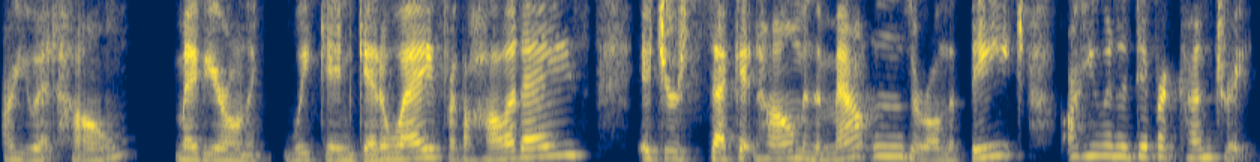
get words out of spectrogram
Are you at home? Maybe you're on a weekend getaway for the holidays. It's your second home in the mountains or on the beach. Are you in a different country?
